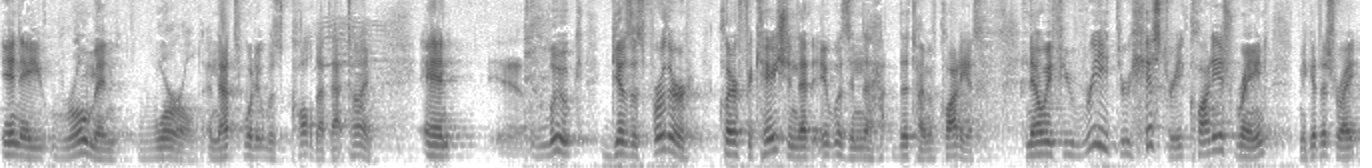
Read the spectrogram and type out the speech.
in a Roman world, and that's what it was called at that time. And uh, Luke gives us further clarification that it was in the, the time of Claudius. Now, if you read through history, Claudius reigned, let me get this right,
